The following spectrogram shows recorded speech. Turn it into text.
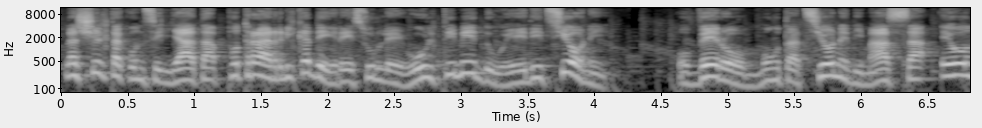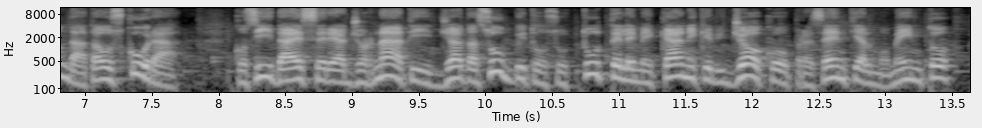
la scelta consigliata potrà ricadere sulle ultime due edizioni, ovvero Mutazione di massa e Ondata oscura, così da essere aggiornati già da subito su tutte le meccaniche di gioco presenti al momento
